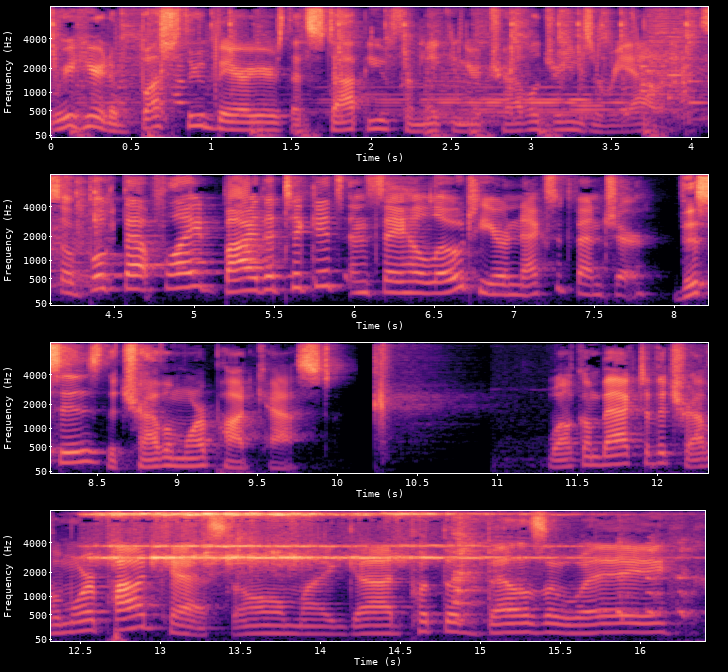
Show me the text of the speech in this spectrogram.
We're here to bust through barriers that stop you from making your travel dreams a reality. So book that flight, buy the tickets, and say hello to your next adventure. This is the Travel More Podcast. Welcome back to the Travel More Podcast. Oh my god, put the bells away.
